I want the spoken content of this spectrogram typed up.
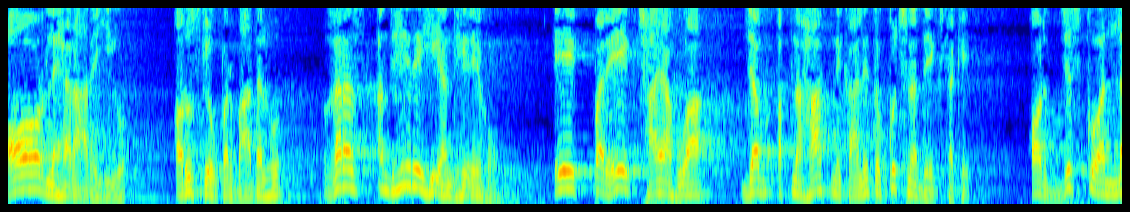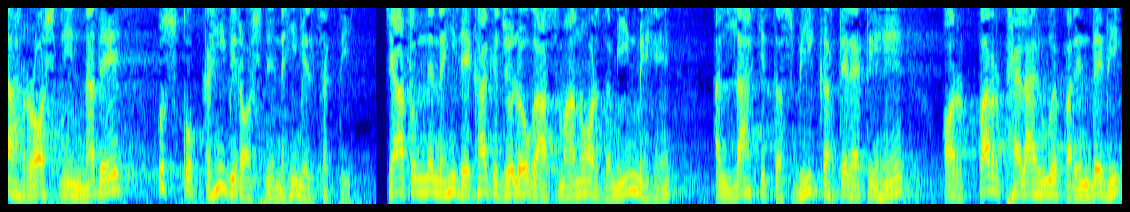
और लहर आ रही हो और उसके ऊपर बादल हो, गरज अंधेरे ही अंधेरे हो। एक पर एक छाया हुआ, जब अपना हाथ निकाले तो कुछ न देख सके। और जिसको अल्लाह रोशनी न दे, उसको कहीं भी रोशनी नहीं मिल सकती। क्या तुमने नहीं देखा कि जो लोग आसमानों और ज़मीन में हैं, अल्लाह की तस्वीर करते रहते हैं और पर फैलाए हुए परिंदे भी,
